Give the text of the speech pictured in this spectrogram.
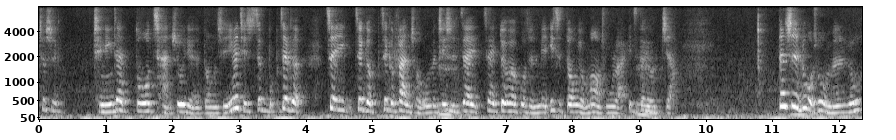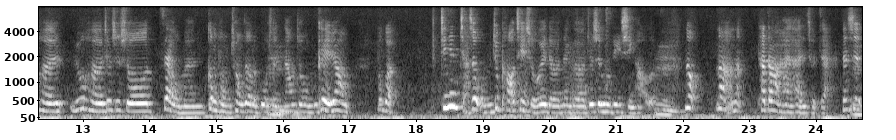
就是，请您再多阐述一点的东西，因为其实这不这个这一这个这个范畴，我们其实在在对话过程里面一直都有冒出来，一直都有讲。但是如果说我们如何如何，就是说在我们共同创造的过程当中，我们可以让不管今天假设我们就抛弃所谓的那个就是目的性好了，嗯，那。那那它当然还还是存在，但是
